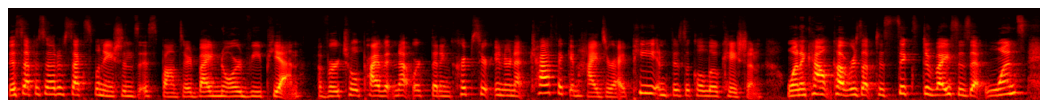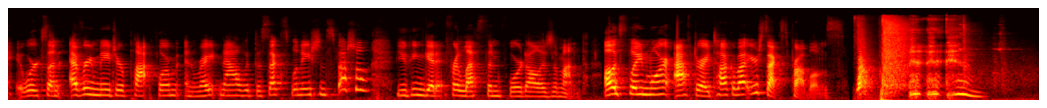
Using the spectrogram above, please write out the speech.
This episode of Sexplanations is sponsored by NordVPN, a virtual private network that encrypts your internet traffic and hides your IP and physical location. One account covers up to six devices at once. It works on every major platform, and right now with the Sexplanations special, you can get it for less than $4 a month. I'll explain more after I talk about your sex problems.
